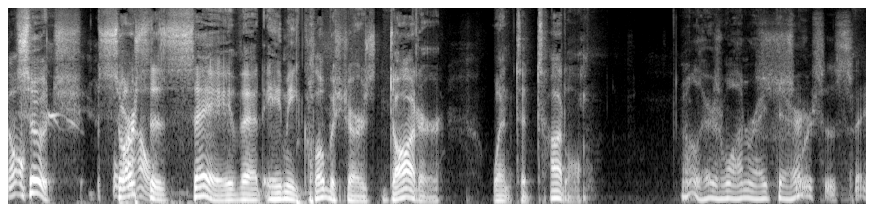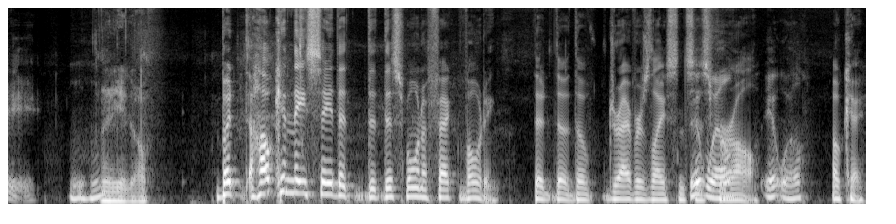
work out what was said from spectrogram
Oh, Such sources say that Amy Klobuchar's daughter went to Tuttle. Oh, there's one right there. sources say. Mm-hmm. There you go. But how can they say that, that this won't affect voting? The the, the driver's It licenses will. for all. It will. Okay.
